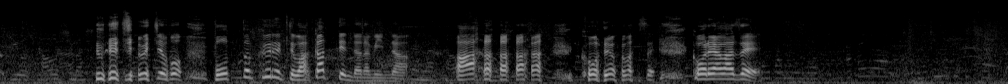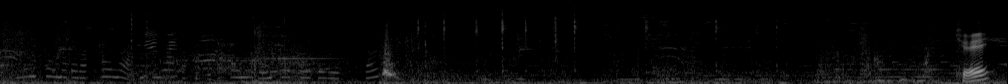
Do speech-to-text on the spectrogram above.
敵を倒しましためちゃめちゃもうボット来るって分かってんだなみんな。ああこれはまずい。これはまずい。オ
